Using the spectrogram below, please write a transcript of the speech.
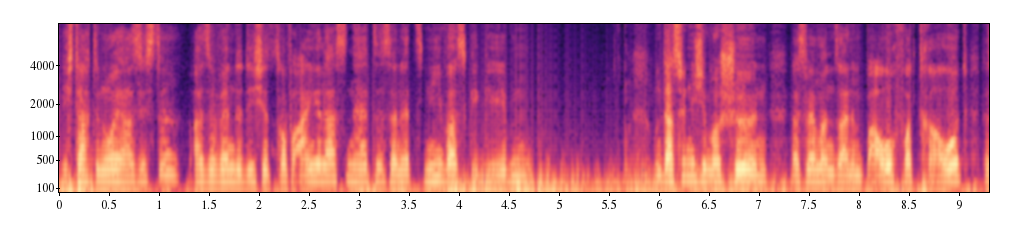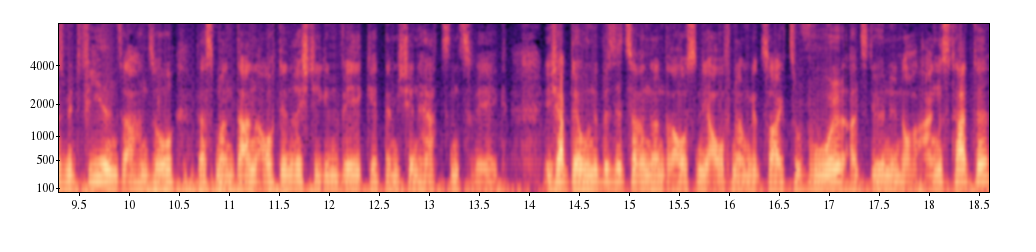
ich dachte nur, ja, siehste, also wenn du dich jetzt drauf eingelassen hättest, dann hätte es nie was gegeben. Und das finde ich immer schön, dass wenn man seinem Bauch vertraut, das ist mit vielen Sachen so, dass man dann auch den richtigen Weg geht, nämlich den Herzensweg. Ich habe der Hundebesitzerin dann draußen die Aufnahmen gezeigt, sowohl als die Hündin noch Angst hatte,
